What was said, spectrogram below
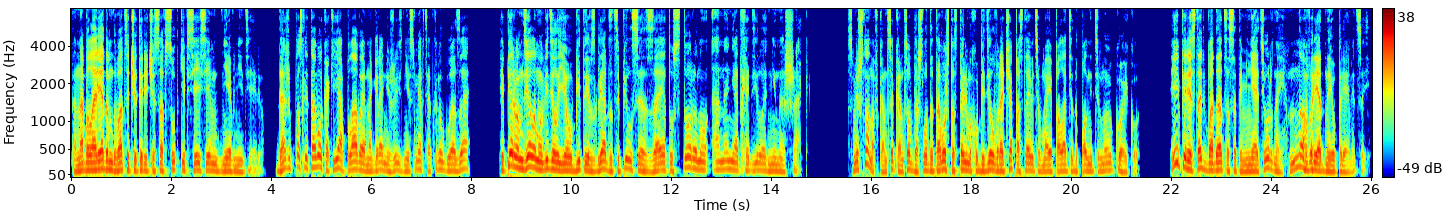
Она была рядом 24 часа в сутки все семь дней в неделю. Даже после того, как я, плавая на грани жизни и смерти, открыл глаза и первым делом увидел ее убитый взгляд, зацепился за эту сторону, она не отходила ни на шаг. Смешно, но в конце концов дошло до того, что Стельмах убедил врача поставить в моей палате дополнительную койку и перестать бодаться с этой миниатюрной, но вредной упрямицей.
